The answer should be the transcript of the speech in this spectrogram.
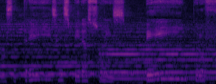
Faça três respirações bem profundas.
